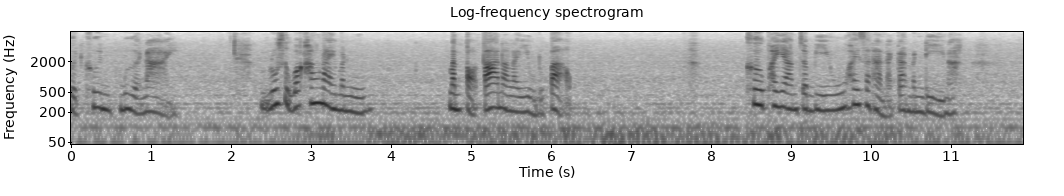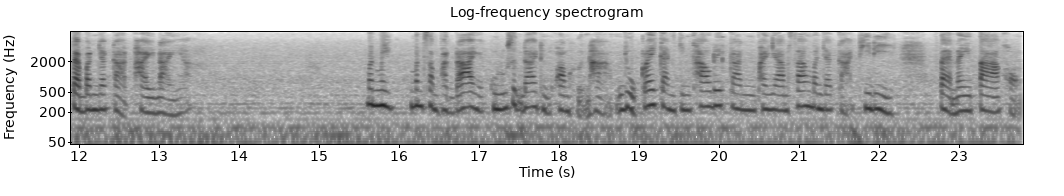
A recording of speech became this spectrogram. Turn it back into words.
เกิดขึ้นเบื่อหน่าย รู้สึกว่าข้างในมันมันต่อต้านอะไรอยู่หรือเปล่า คือพยายามจะบิวให้สถานการณ์มันดีนะ แต่บรรยากาศภายในอะมันมีมันสัมผัสได้คุณรู้สึกได้ถึงความเหินห่าง อยู่ใกล้กันกินข้าวด้วยกัน พยายามสร้างบรรยากาศที่ดี แต่ในตาของ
